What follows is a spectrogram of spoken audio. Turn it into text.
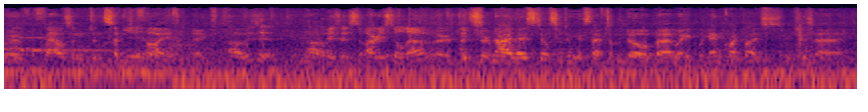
We're thousand and seventy-five. Oh, is it? Oh, Is it already sold out, or I'm sure? No, there's still some tickets left on the door, but we're, we're getting quite close, which is uh, pretty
